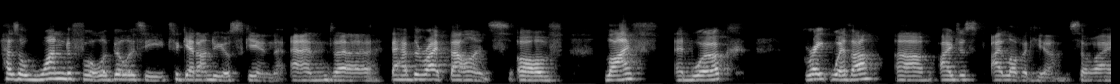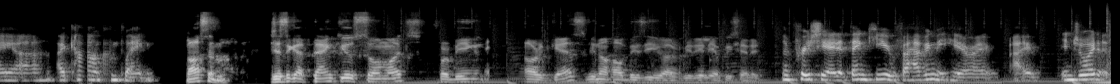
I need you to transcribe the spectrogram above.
has a wonderful ability to get under your skin, and uh, they have the right balance of life and work. Great weather. Uh, I just I love it here, so I uh, I can't complain. Awesome, Jessica. Thank you so much for being our guest. We know how busy you are. We really appreciate it. Appreciate it. Thank you for having me here. I I enjoyed it.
